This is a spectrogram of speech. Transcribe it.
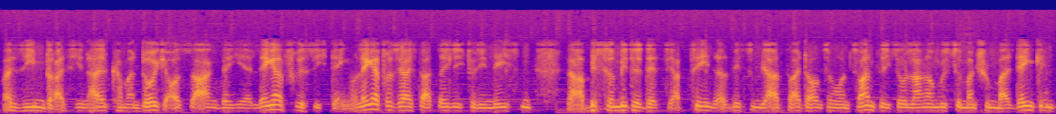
bei 37,5 kann man durchaus sagen, wer hier längerfristig denkt. Und längerfristig heißt tatsächlich für die nächsten, da Bis zur Mitte des Jahrzehnts, also bis zum Jahr 2025, so lange müsste man schon mal denken,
